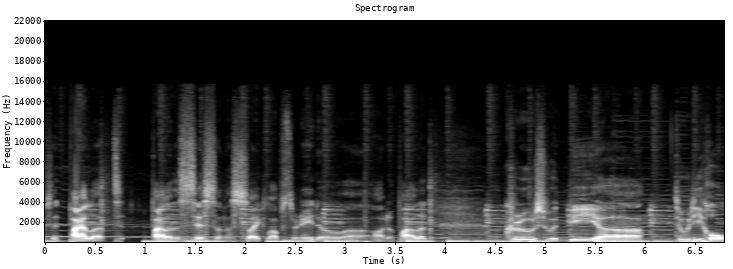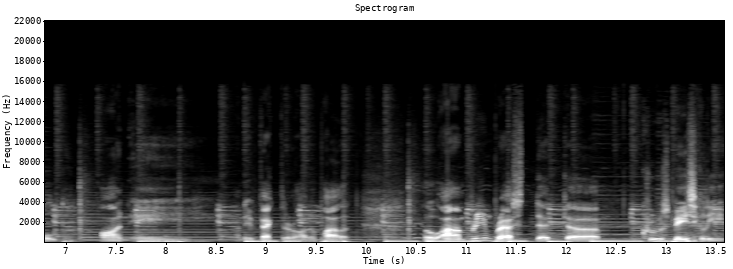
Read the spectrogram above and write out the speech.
said pilot pilot assist on a Cyclops Tornado uh, autopilot. Cruise would be 2D uh, hold on a on a vector autopilot. So I'm pretty impressed that uh, cruise basically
